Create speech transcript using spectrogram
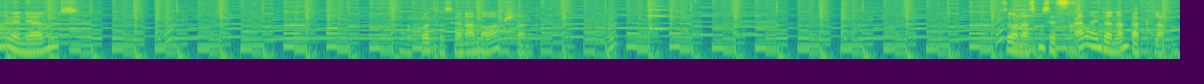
Ah, wir nähern uns. Gott, das ist ja ein anderer Abstand. So, und das muss jetzt dreimal hintereinander klappen.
